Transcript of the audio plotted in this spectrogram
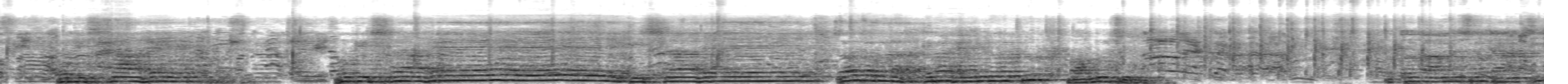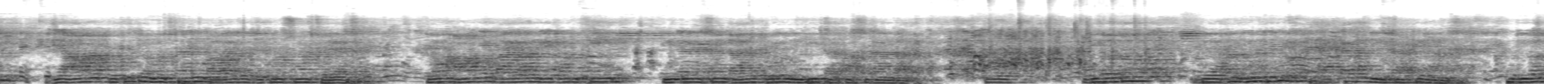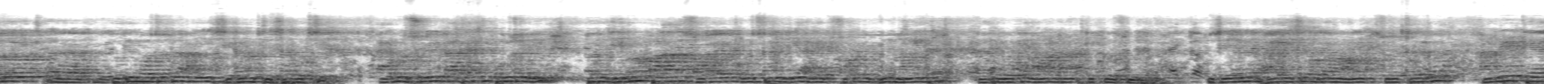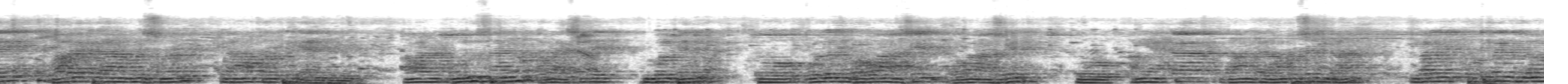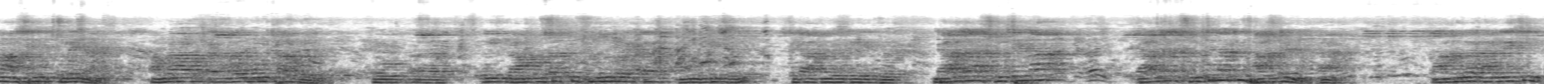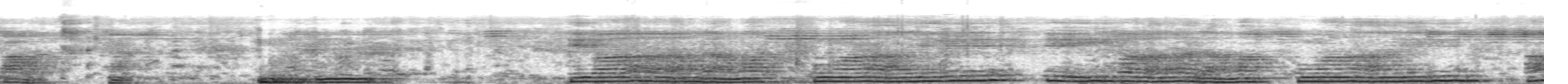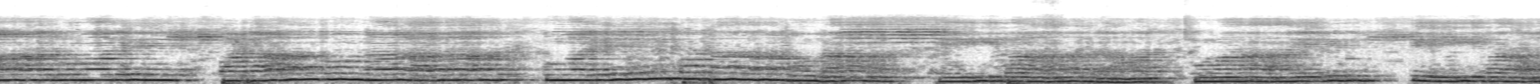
वो कृष्णा है वो कृष्णा है कृष्णा है জয় জগন্নাথ এবার হ্যান্ডেড ওভার টু বাবুল চু অত্যন্ত আনন্দের সঙ্গে জানাচ্ছি যে আমার প্রতিটি অনুষ্ঠানে বাবাইরা যে কোনো সময় চলে আসে এবং আমাকে buy one get one free international dialogue বই নিজেই চার পাঁচটা গান গায় তো আছে তো বিগত দু তিন বছর ধরে আমি শেখানোর চেষ্টা করছি। এখন শরীর কাছাকাছি পৌঁছয়নি তবে যে কোনো পাড়াতে সবাই অনুষ্ঠানে গিয়ে আগে সকলে ঘুম ভাঙিয়ে দেয় যাতে লোকে আমার গান ঠিক করে শুনতে পারে সেই জন্য ভাই হিসেবে ওকে আমার অনেক শুভেচ্ছা দেবো হান্ড্রেড কেয়ারে খুব ভালো একটা গান আমাদের শোনাবে এটা আমার তরফ থেকে গ্যারান্টি দেবে আমার বন্ধু স্থানীয় আমরা একসাথে ফুটবল খেলি। তো বলল যে ভগবান আসেন ভগবান আসবেন। তো আমি একটা গান রামপ্রসাদী গান। এবারে প্রত্যেকবারই দুর্গামা আসেন চলে যান আমরা আমাদের মন খারাপ যায়। তো ওই রামপ্রসাদ খুব সুন্দর করে একটা গান লিখেছেন, সেটা আপনাদেরকে যারা যারা শুনছেন না, যারা যারা শুনছেন না কিন্তু হাসবেন না। হ্যাঁ। মা দুর্গা গান গেয়েছি পাবো হ্যাঁ। এবার তোমার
